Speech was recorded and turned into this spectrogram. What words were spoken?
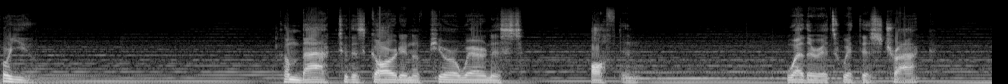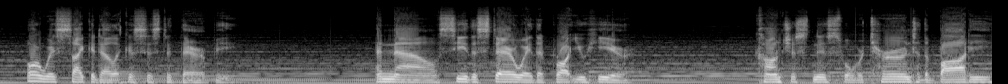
for you. Come back to this garden of pure awareness often whether it's with this track or with psychedelic assisted therapy. And now see the stairway that brought you here Consciousness will return to the body.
